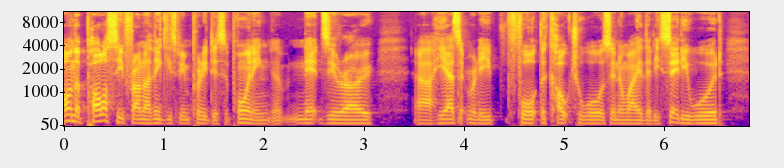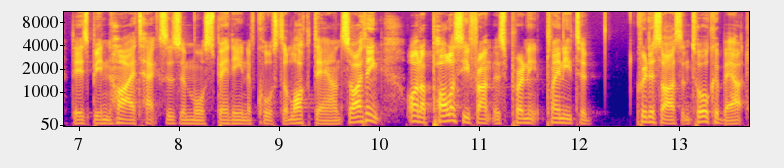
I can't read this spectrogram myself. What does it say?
On the policy front, I think he's been pretty disappointing. Uh, net zero, uh, he hasn't really fought the culture wars in a way that he said he would. There's been higher taxes and more spending, and of course, the lockdown. So I think on a policy front, there's plenty, plenty to criticise and talk about.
